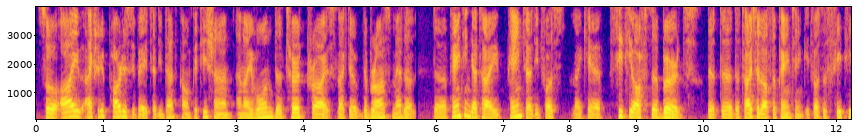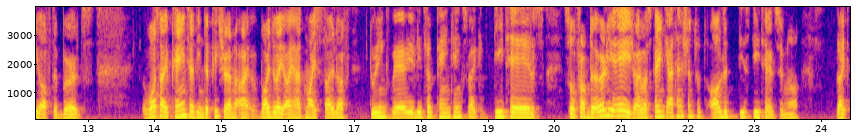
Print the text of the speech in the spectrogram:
So I actually participated in that competition and I won the third prize, like the, the bronze medal. The painting that I painted, it was like a city of the birds, the, the, the title of the painting. It was a city of the birds what I painted in the picture, and I, by the way, I had my style of doing very little paintings, like details. So from the early age, I was paying attention to all the, these details. You know, like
